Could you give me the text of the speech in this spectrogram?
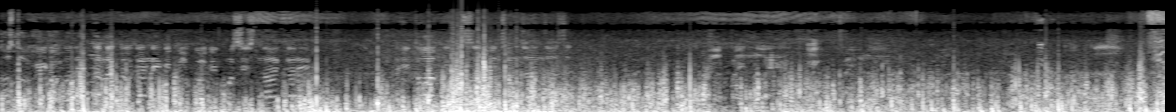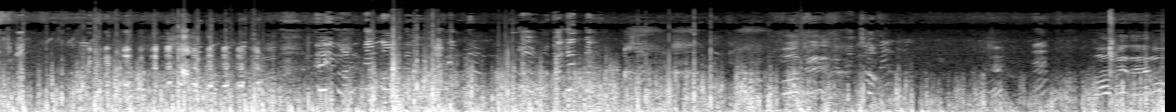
दोस्तों वीडियो को देखकर नकल करने की बिल्कुल भी कोशिश ना करें नहीं तो आपकी किसी भी जान जा सकती है बात है हैं? बात है दहरो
